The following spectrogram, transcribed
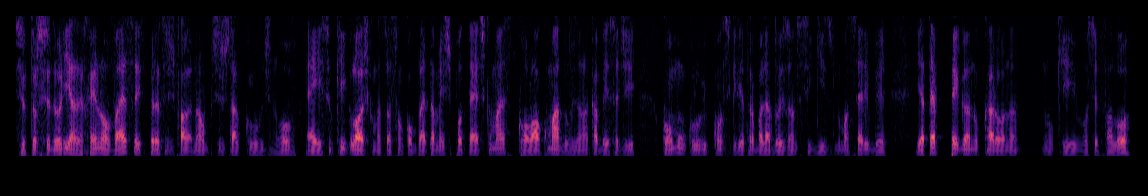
se o torcedor ia renovar essa esperança de falar, não, preciso estar com o clube de novo, é isso que, lógico, uma situação completamente hipotética, mas coloca uma dúvida na cabeça de como um clube conseguiria trabalhar dois anos seguidos numa Série B. E até pegando carona no que você falou,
